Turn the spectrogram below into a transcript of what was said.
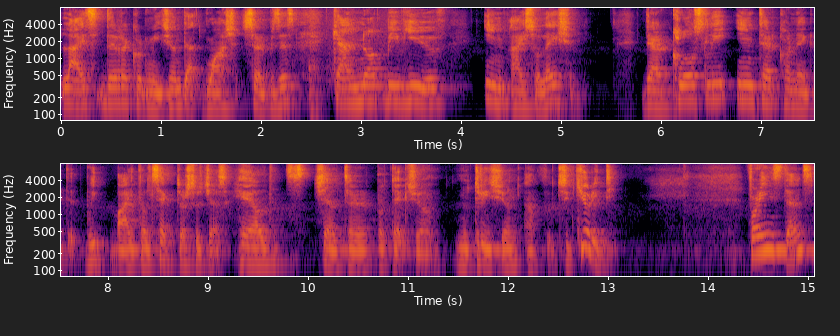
lies the recognition that WASH services cannot be viewed in isolation. They are closely interconnected with vital sectors such as health, shelter, protection, nutrition, and food security. For instance,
